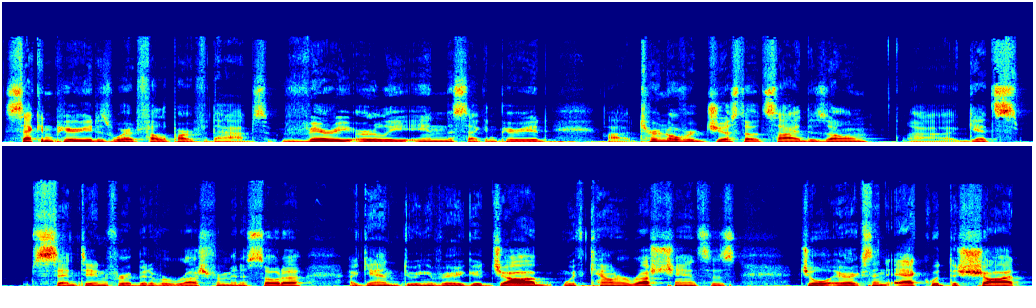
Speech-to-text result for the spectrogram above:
Second period is where it fell apart for the Habs. Very early in the second period, uh, turnover just outside the zone uh, gets sent in for a bit of a rush from Minnesota. Again, doing a very good job with counter rush chances. Joel Eriksson Ek with the shot.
